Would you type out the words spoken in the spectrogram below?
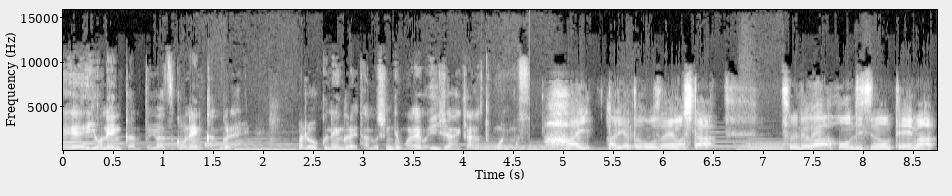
えー4年間と言わず5年間ぐらい、まあ、6年ぐらい楽しんでもらえばいいじゃないかなと思います。はい、ありがとうございました。それでは本日のテーマ、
